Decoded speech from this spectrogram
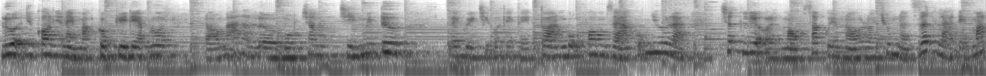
lựa những con như này mặc cực kỳ đẹp luôn. Đó, mã là L194 đây quý chị có thể thấy toàn bộ form dáng cũng như là chất liệu này màu sắc của em nó nói chung là rất là đẹp mắt.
